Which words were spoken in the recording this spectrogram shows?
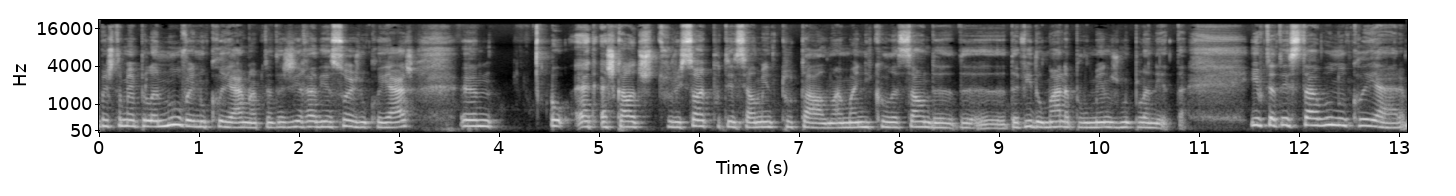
mas também pela nuvem nuclear, não é? portanto, as irradiações nucleares. Um, a, a, escala de destruição é potencialmente total, não é? Uma aniquilação da vida humana, pelo menos no planeta. E, portanto, esse tabu nuclear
